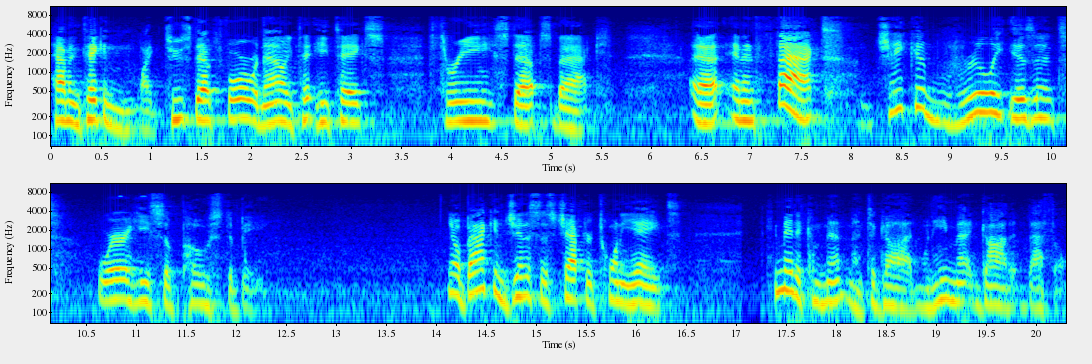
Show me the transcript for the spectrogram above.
having taken like two steps forward, now he, t- he takes three steps back. Uh, and in fact, Jacob really isn't where he's supposed to be. You know, back in Genesis chapter 28, he made a commitment to God when he met God at Bethel.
